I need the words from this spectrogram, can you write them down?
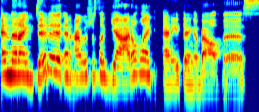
and then I did it and I was just like, yeah, I don't like anything about this.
